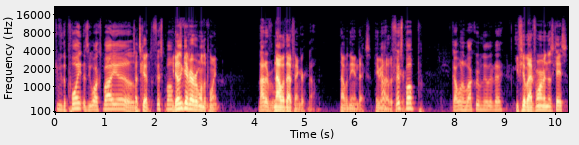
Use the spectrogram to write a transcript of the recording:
give you the point as he walks by you. That's good. Fist bump. He doesn't give everyone the point. Not everyone. Not with that finger. No. Not with the index. Maybe No, another fist finger. bump. Got one in the locker room the other day. You feel bad for him in this case?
